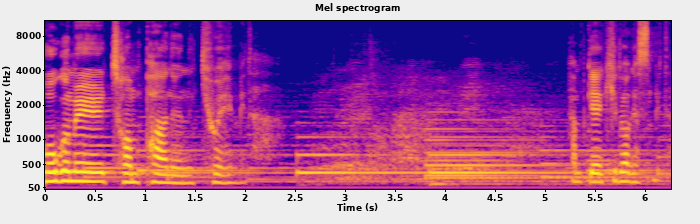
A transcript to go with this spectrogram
복음을 전파하는 교회입니다. 함께 기도하겠습니다.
